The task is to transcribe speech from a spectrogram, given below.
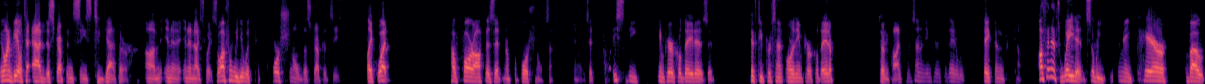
we want to be able to add discrepancies together um, in a in a nice way so often we deal with proportional discrepancies like what how far off is it in a proportional sense? You know, is it twice the, the empirical data? Is it 50% more of the empirical data? 75% of the empirical data? We take them into account. Often it's weighted, so we may care about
